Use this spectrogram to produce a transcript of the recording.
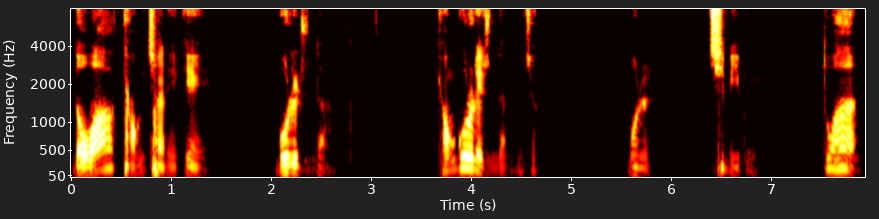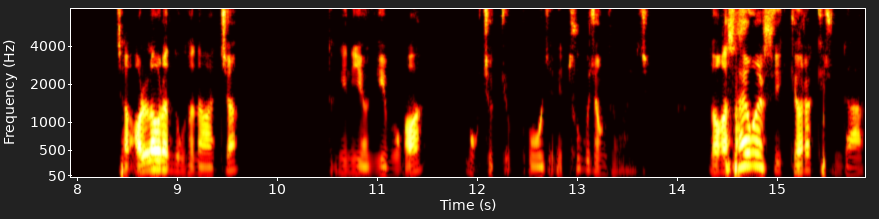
너와 경찰에게 뭐를 준다? 경고를 해준다는 거죠. 뭐를? 침입을. 또한 자, 얼라우란 동사 나왔죠? 당연히 여기 뭐가 목적격 보호절에 투부정사 와야죠. 너가 사용할 수 있게 허락해준다.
